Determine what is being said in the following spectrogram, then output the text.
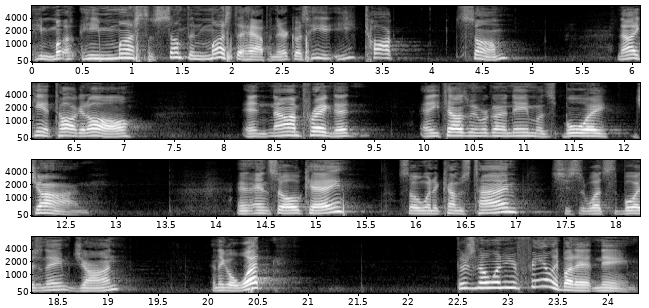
he, mu- he must have, something must have happened there because he, he talked some. Now he can't talk at all. And now I'm pregnant, and he tells me we're going to name this boy John. And, and so, okay. So when it comes time, she said, What's the boy's name? John. And they go, What? There's no one in your family by that name.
